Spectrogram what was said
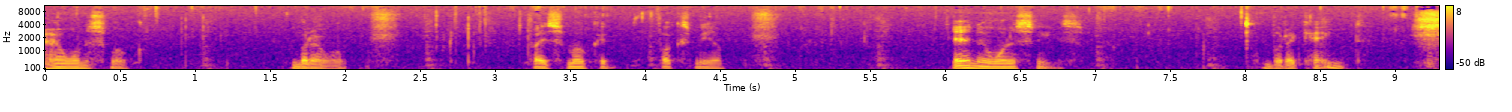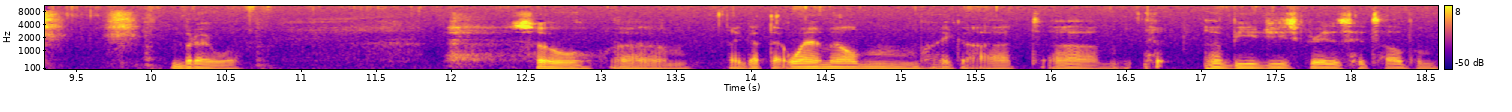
I want to smoke. But I won't. If I smoke, it fucks me up. And I want to sneeze. But I can't. But I will. So, um, I got that Wham album. I got um, a Gees Greatest Hits album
